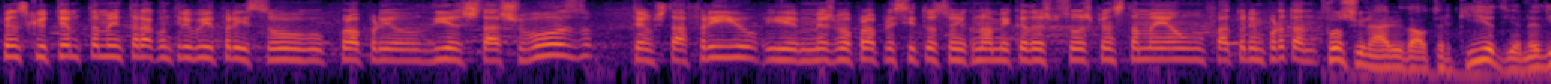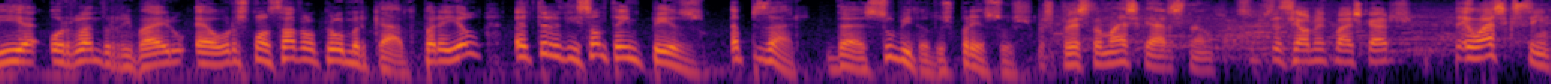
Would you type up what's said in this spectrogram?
Penso que o tempo também terá contribuído para isso. O próprio dia está chuvoso, o tempo está frio e mesmo a própria situação económica das pessoas, penso também é um fator importante. Funcionário da autarquia de Anadia, Orlando Ribeiro é o responsável pelo mercado. Para ele, a tradição tem peso apesar da subida dos preços. Os preços estão mais caros, estão. Substancialmente mais caros? Eu acho que sim.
